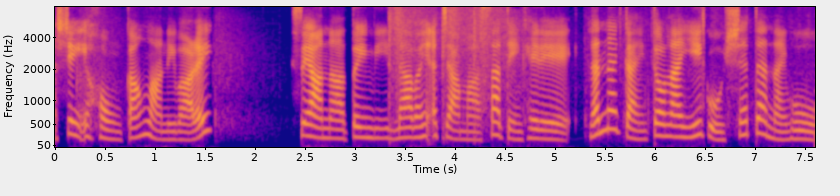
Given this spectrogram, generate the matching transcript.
အရှိန်အဟုန်ကောင်းလာနေပါတယ်။ဆီယနာသိမ့်ပြီးလာပိုင်းအကြာမှာစတင်ခဲ့တဲ့လက်နက်ကင်တော်လှန်ရေးကိုရှက်တက်နိုင်ဖို့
